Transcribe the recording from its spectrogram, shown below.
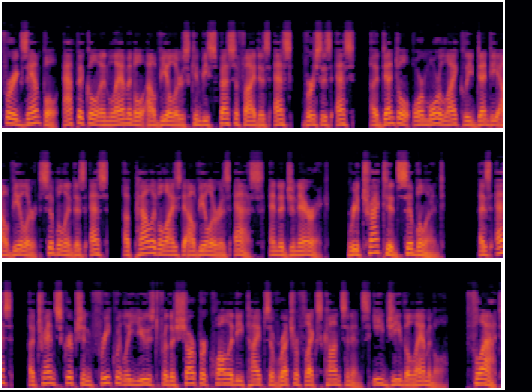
For example, apical and laminal alveolars can be specified as s versus s, a dental or more likely denti-alveolar sibilant as s, a palatalized alveolar as s, and a generic retracted sibilant as s a transcription frequently used for the sharper quality types of retroflex consonants e.g. the laminal flat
